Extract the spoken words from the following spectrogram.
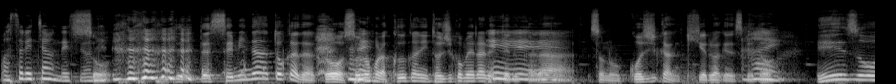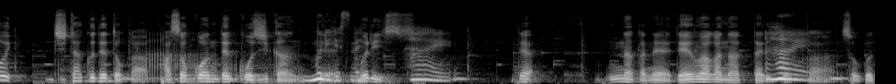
忘れちゃうんですよね。ででセミナーとかだとそのほら空間に閉じ込められてるから、えその5時間聞けるわけですけど、はい。映像自宅でとかパソコンで5時間無理ですね。無理です。はい。でなんかね電話が鳴ったりとか、はい。そこ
